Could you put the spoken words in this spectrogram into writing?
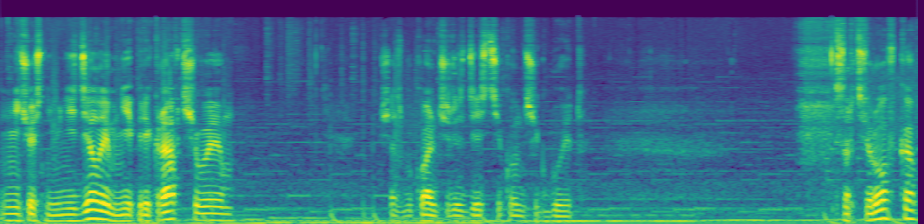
ничего с ними не делаем, не перекрафчиваем. Сейчас буквально через 10 секундочек будет сортировка.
